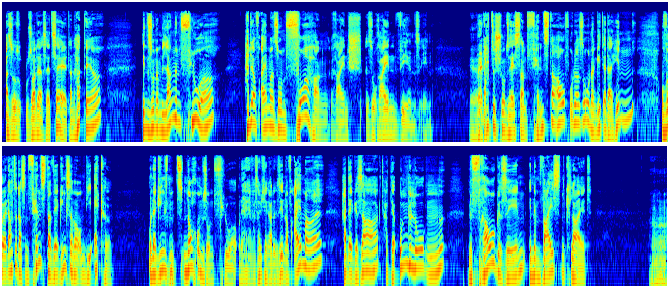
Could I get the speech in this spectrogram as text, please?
also so hat er das erzählt, dann hat der in so einem langen Flur, hat er auf einmal so einen Vorhang rein, so reinwählen sehen. Und er dachte schon, so, ist da ein Fenster auf oder so. Und dann geht er da hin. Und wo er dachte, dass ein Fenster wäre, ging es aber um die Ecke. Und da ging es noch um so einen Flur. Und er, was habe ich denn gerade gesehen? Und auf einmal hat er gesagt, hat er ungelogen eine Frau gesehen in einem weißen Kleid. Oh.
